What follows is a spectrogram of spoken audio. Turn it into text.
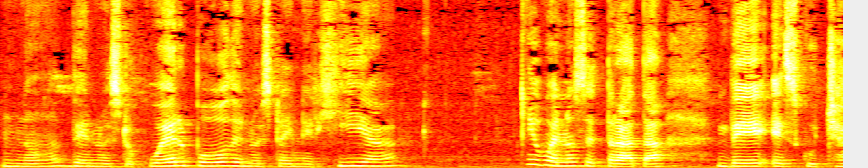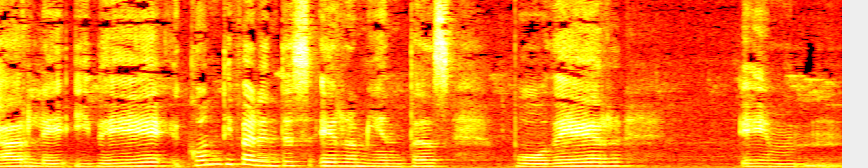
¿no? De nuestro cuerpo, de nuestra energía. Y bueno, se trata de escucharle y de, con diferentes herramientas, poder, em,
